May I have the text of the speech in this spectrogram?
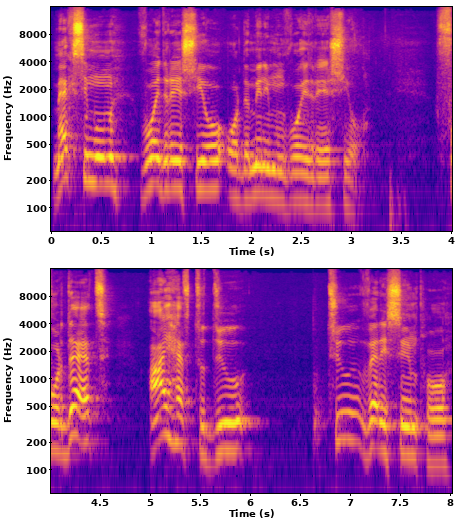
maximum void ratio or the minimum void ratio? For that, I have to do two very simple,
